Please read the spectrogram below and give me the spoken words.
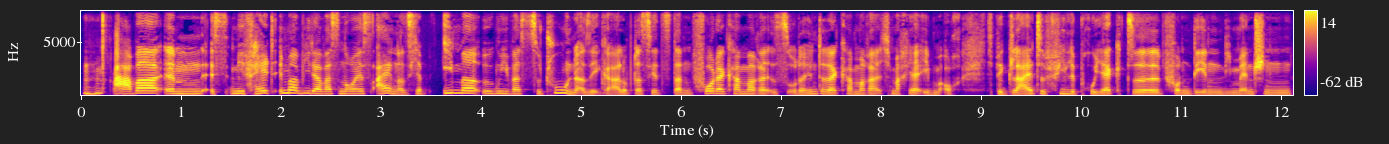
Mhm. Aber ähm, es, mir fällt immer wieder was Neues ein. Also ich habe immer irgendwie was zu tun. Also egal, ob das jetzt dann vor der Kamera ist oder hinter der Kamera. Ich mache ja eben auch, ich begleite viele Projekte, von denen die Menschen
